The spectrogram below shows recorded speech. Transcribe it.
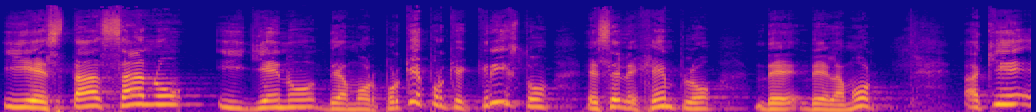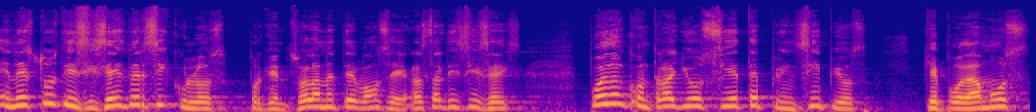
y está sano y lleno de amor. ¿Por qué? Porque Cristo es el ejemplo de, del amor. Aquí en estos 16 versículos, porque solamente vamos a llegar hasta el 16, puedo encontrar yo siete principios que podamos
